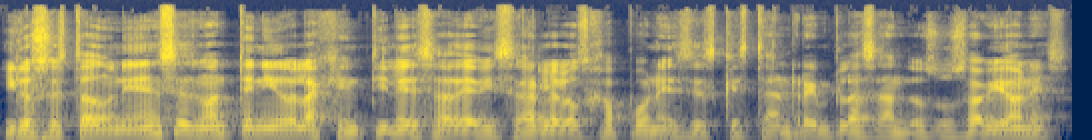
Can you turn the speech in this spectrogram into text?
y los estadounidenses no han tenido la gentileza de avisarle a los japoneses que están reemplazando sus aviones.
